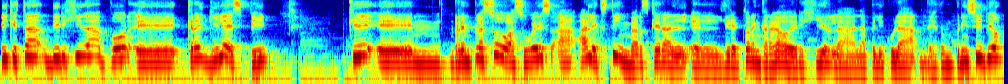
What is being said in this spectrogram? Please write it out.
y que está dirigida por eh, Craig Gillespie, que eh, reemplazó a su vez a Alex Timbers, que era el, director encargado de dirigir la película desde un principio.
